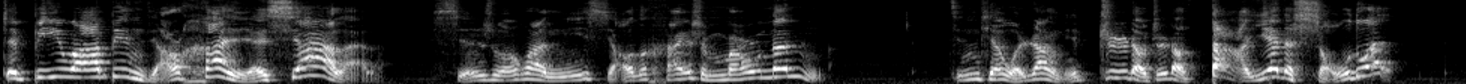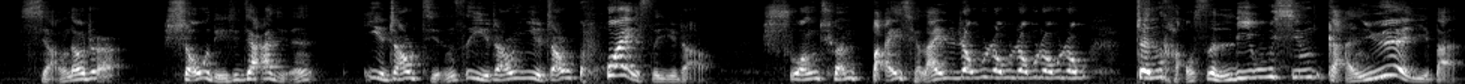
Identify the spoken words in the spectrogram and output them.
这鼻洼鬓角汗也下来了，心说话：你小子还是毛嫩呢。今天我让你知道知道大爷的手段。想到这儿，手底下加紧，一招紧似一招，一招快似一招，双拳摆起来，揉揉揉揉揉，真好似流星赶月一般，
